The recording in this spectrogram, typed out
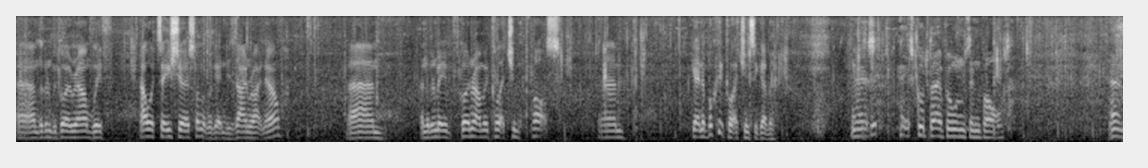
um, they're going to be going around with our t-shirts on that we're getting designed right now. Um, and they're going to be going around with collection pots, um, getting a bucket collection together. Yeah, it's, it's good that everyone's involved. Um,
